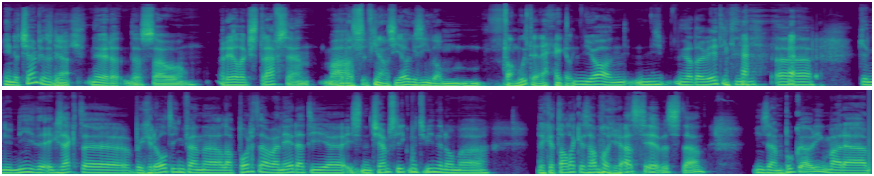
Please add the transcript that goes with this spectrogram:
In de Champions Ja. League? Nee, dat, dat zou redelijk straf zijn. Maar, Maar dat is financieel gezien wel m- van moeten eigenlijk. Ja, niet, ja, dat weet ik niet. Eh, ik ken nu niet de exacte begroting van eh, Laporta, wanneer dat hij eens een Champions League moet winnen om de getalletjes allemaal juist te hebben staan in zijn boekhouding. Maar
